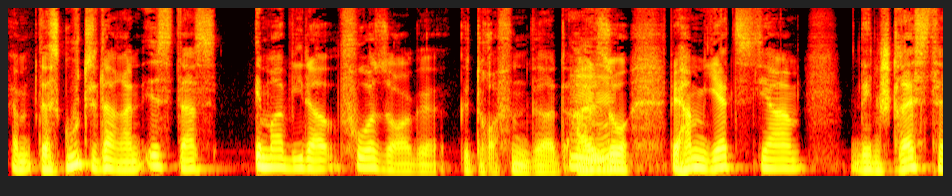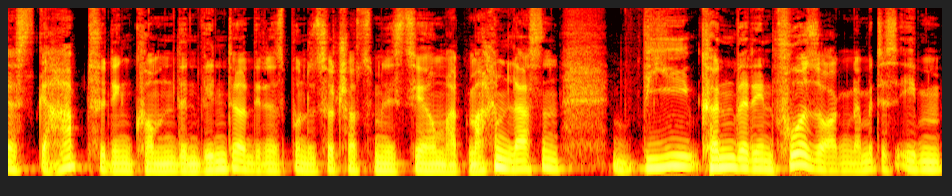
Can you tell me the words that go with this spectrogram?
ähm, das Gute daran ist, dass immer wieder Vorsorge getroffen wird. Mhm. Also wir haben jetzt ja den Stresstest gehabt für den kommenden Winter, den das Bundeswirtschaftsministerium hat machen lassen. Wie können wir den vorsorgen, damit es eben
